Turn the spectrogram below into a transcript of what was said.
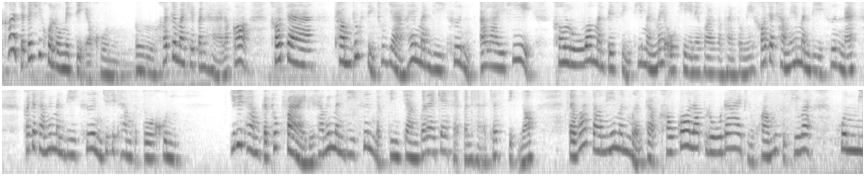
เขาอาจจะไม่ใช่คนโรแมนติกอะคุณ เออเขาจะมาเคลียร์ปัญหาแล้วก็เขาจะทำทุกสิ่งทุกอย่างให้มันดีขึ้น อะไรที่เขารู้ว่ามันเป็นสิ่งที่มันไม่โอเคในความสัมพันธ์ตรงนี้เขาจะทำให้มันดีขึ้นนะเขาจะทำให้มันดีขึ้น ยุติธรรมกับตัวคุณ ยุติธรรมกับทุกฝ่าย หรือทำให้มันดีขึ้นแบบจริงจังก็ได้แก้ไขปัญหา justice เนาะแต่ว่าตอนนี้มันเหมือนกับเขาก็รับรู้ได้ถึงความรู้สึกที่ว่า คุณมี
